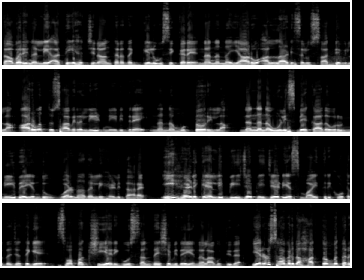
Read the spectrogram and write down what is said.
ತವರಿನಲ್ಲಿ ಅತಿ ಹೆಚ್ಚಿನ ಅಂತರದ ಗೆಲುವು ಸಿಕ್ಕರೆ ನನ್ನನ್ನ ಯಾರೂ ಅಲ್ಲಾಡಿಸಲು ಸಾಧ್ಯವಿಲ್ಲ. ಅರವತ್ತು ಸಾವಿರ ಲೀಡ್ ನೀಡಿದ್ರೆ ನನ್ನ ಮುಟ್ಟೋರಿಲ್ಲ. ನನ್ನನ್ನ ಉಳಿಸಬೇಕಾದವರು ನೀವೇ ಎಂದು ವರ್ಣಾದಲ್ಲಿ ಹೇಳಿದ್ದಾರೆ. ಈ ಹೇಳಿಕೆಯಲ್ಲಿ ಬಿಜೆಪಿ ಜೆಡಿಎಸ್ ಮೈತ್ರಿಕೂಟದ ಜತೆಗೆ ಸ್ವಪಕ್ಷೀಯರಿಗೂ ಸಂದೇಶವಿದೆ ಎನ್ನಲಾಗುತ್ತಿದೆ. ಎರಡು ಸಾವಿರದ ಹತ್ತೊಂಬತ್ತರ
